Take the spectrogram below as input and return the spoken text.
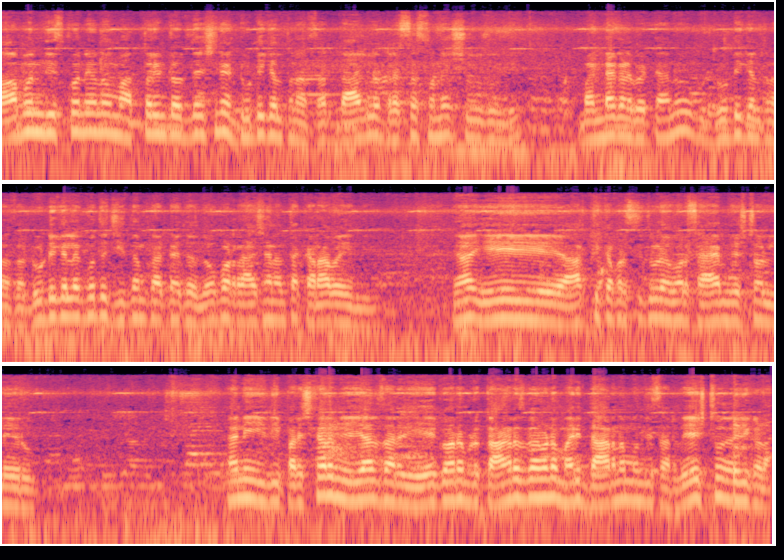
బాబుని తీసుకొని నేను మా అత్తల ఇంట్లో వదిలేసి నేను డ్యూటీకి వెళ్తున్నాను సార్. బ్యాగ్లో డ్రెస్సెస్ ఉన్నాయి షూస్ ఉంది. బండి అక్కడ పెట్టాను. ఇప్పుడు డ్యూటీకి వెళ్తున్నాను సార్. డ్యూటీకి వెళ్ళకపోతే జీతం కట్ అవుతుంది. లోపల రేషన్ అంతా ఖరాబ్ అయింది. ఏ ఆర్థిక పరిస్థితుల్లో ఎవరు సాయం చేసేవాళ్ళు లేరు. కానీ ఇది పరిష్కారం చేయాలి సార్. ఏ గవర్నమెంట్ కాంగ్రెస్ గవర్నమెంట్ మరీ దారుణం ఉంది సార్. వేస్ట్ ఉంది ఇక్కడ.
